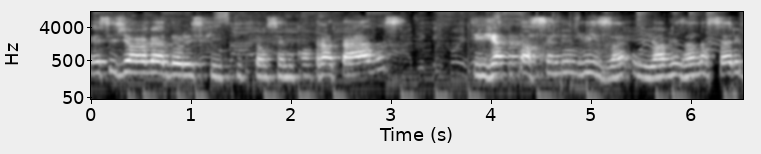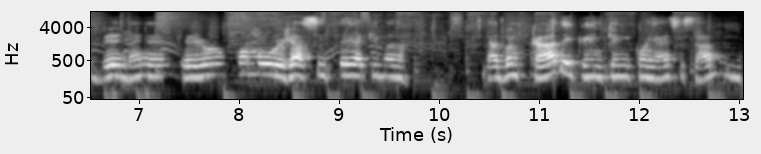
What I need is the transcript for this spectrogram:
esses jogadores que estão sendo contratados e já está sendo visando, já visando a Série B, né? Eu, como já citei aqui na, na bancada, e quem, quem me conhece sabe,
